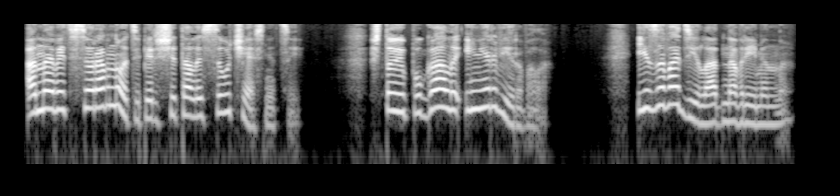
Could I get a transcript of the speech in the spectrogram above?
она ведь все равно теперь считалась соучастницей, что и пугало, и нервировало, и заводила одновременно.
